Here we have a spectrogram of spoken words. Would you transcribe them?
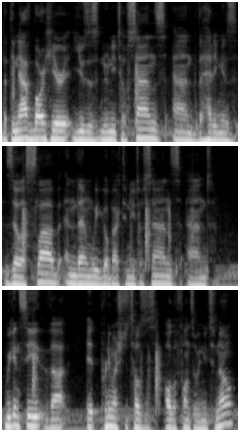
that the nav bar here uses Nunito Sans and the heading is Zilla Slab, and then we go back to Nunito Sans and we can see that it pretty much just tells us all the fonts that we need to know.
